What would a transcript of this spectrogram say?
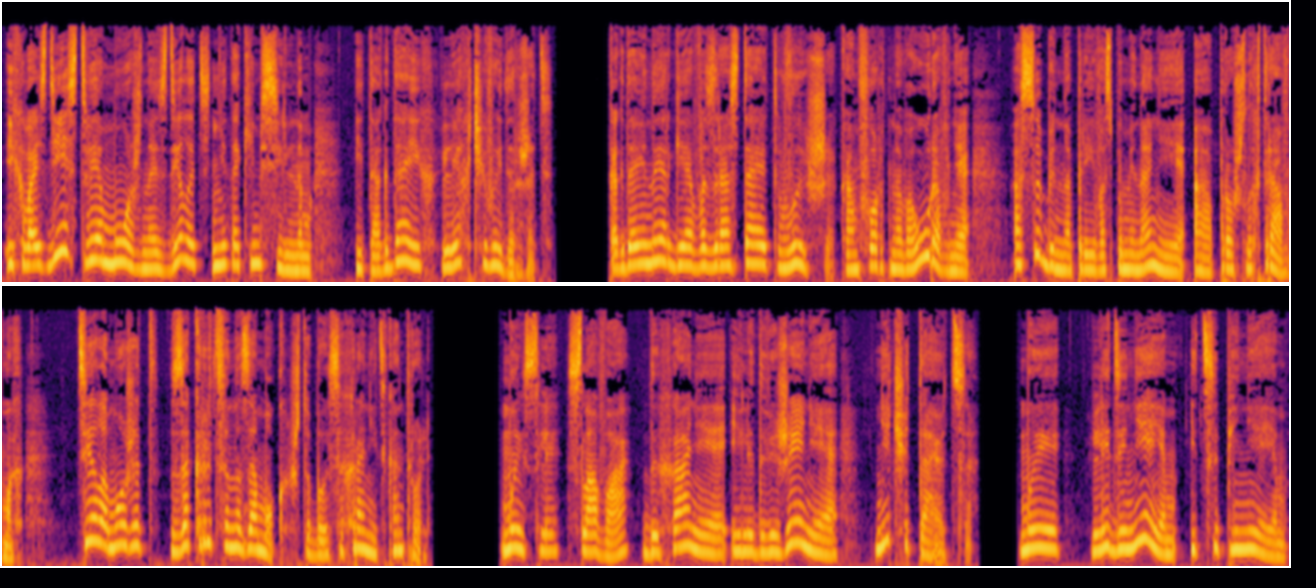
их воздействие можно сделать не таким сильным — и тогда их легче выдержать. Когда энергия возрастает выше комфортного уровня, особенно при воспоминании о прошлых травмах, тело может закрыться на замок, чтобы сохранить контроль. Мысли, слова, дыхание или движение не читаются. Мы леденеем и цепенеем,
